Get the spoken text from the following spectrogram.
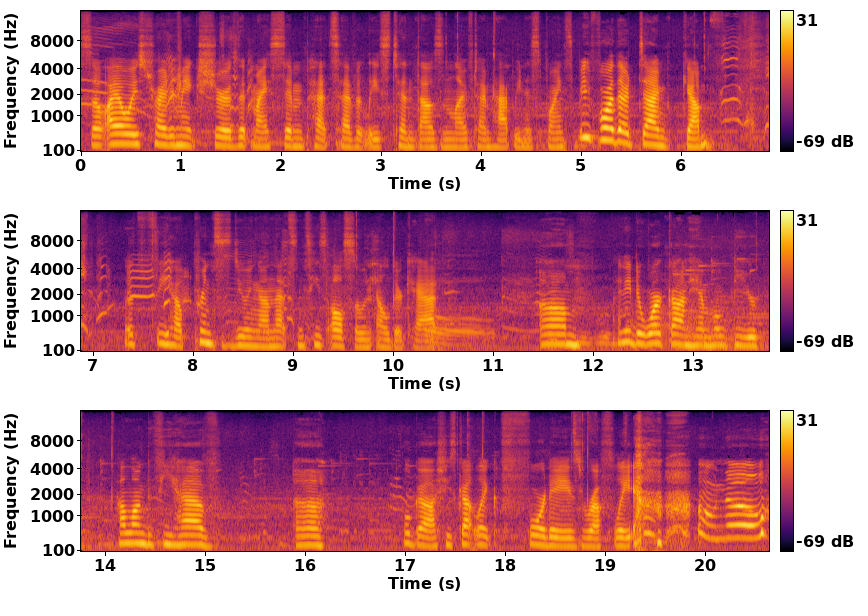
So I always try to make sure that my sim pets have at least 10,000 lifetime happiness points before their time comes. Let's see how Prince is doing on that since he's also an elder cat. Um, I need to work on him, oh dear. How long does he have? Uh, oh gosh, he's got like four days roughly. oh no!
